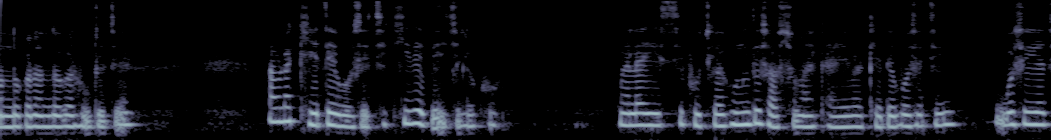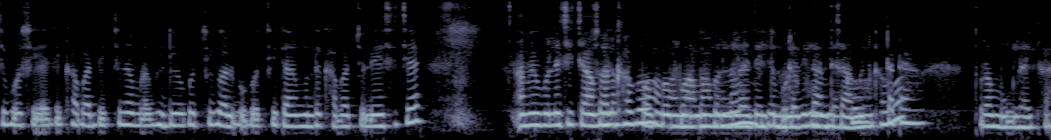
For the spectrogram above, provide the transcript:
অন্ধকার অন্ধকার উঠেছে আমরা খেতে বসেছি খিদে পেয়েছিল খুব। মেলায় এসেছি ফুচকাগুনি তো সবসময় খাই এবার খেতে বসেছি। বসেই আছি বসেই আছি খাবার দিচ্ছি না আমরা ভিডিও করছি গল্প করছি তার মধ্যে খাবার চলে এসেছে। আমি বলেছি চাউমিন খাব আমার মামা দেখে বলে দিলাম চাউমিন খাব। তোরা মোগলাই খা।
